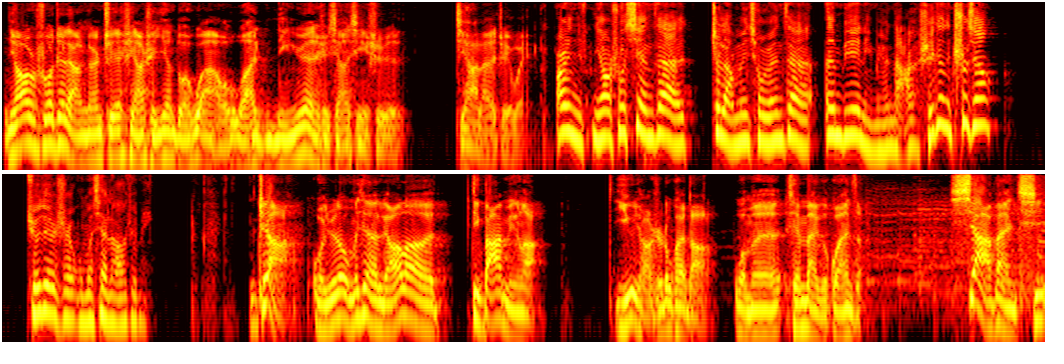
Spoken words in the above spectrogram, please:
你要是说这两个人职业生涯谁先夺冠，我我宁愿是相信是接下来的这位。而且你你要说现在这两名球员在 NBA 里面哪谁更吃香？绝对是我们先聊这名。这样啊，我觉得我们现在聊了第八名了，一个小时都快到了，我们先卖个关子，下半期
